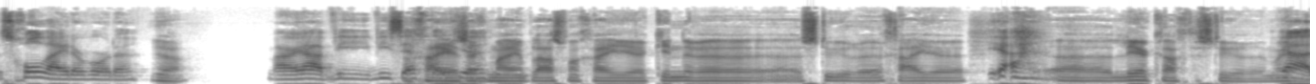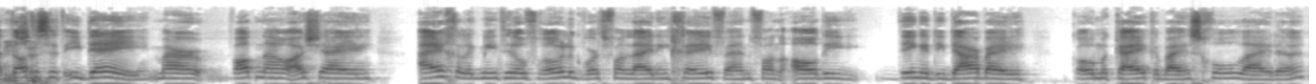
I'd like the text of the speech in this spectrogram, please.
schoolleider worden. ja. Maar ja, wie, wie Dan zegt ga je, dat je... zeg maar in plaats van ga je kinderen sturen, ga je Ja, leerkrachten sturen. Maar ja, dat zegt- is het idee. Maar wat nou als jij eigenlijk niet heel vrolijk wordt van leiding geven en van al die dingen die daarbij komen kijken bij een schoolleider,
